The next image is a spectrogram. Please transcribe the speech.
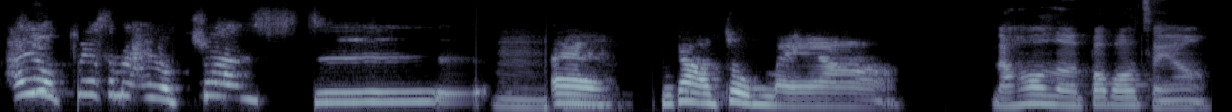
还有那上面还有钻石。嗯，哎、欸，你干嘛皱眉啊？然后呢，包包怎样？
